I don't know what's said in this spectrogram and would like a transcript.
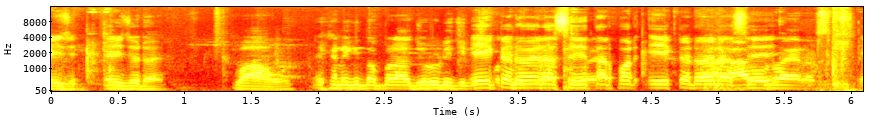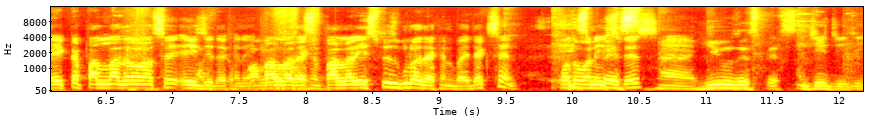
এই যে এই যে ডয়ার ওয়াও এখানে কিন্তু আপনারা জরুরি জিনিস একটা ডয়ার আছে তারপর এই একটা ডয়ার আছে ড্রয়ার আছে। একটা পাল্লা দেওয়া আছে এই যে দেখেন পাল্লা দেখেন পাল্লার স্পেসগুলো দেখেন ভাই দেখছেন? কতখানি স্পেস হ্যাঁ হিউজ স্পেস জি জি জি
